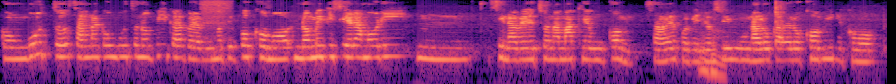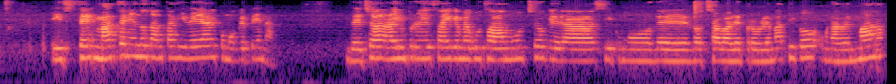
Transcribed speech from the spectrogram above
Con gusto, sarna con gusto no pica, pero al mismo tiempo es como no me quisiera morir mmm, sin haber hecho nada más que un cómic, ¿sabes? Porque yo soy una loca de los cómics, es como, y te- más teniendo tantas ideas, es como qué pena. De hecho, hay un proyecto ahí que me gustaba mucho, que era así como de dos chavales problemáticos, una vez más.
